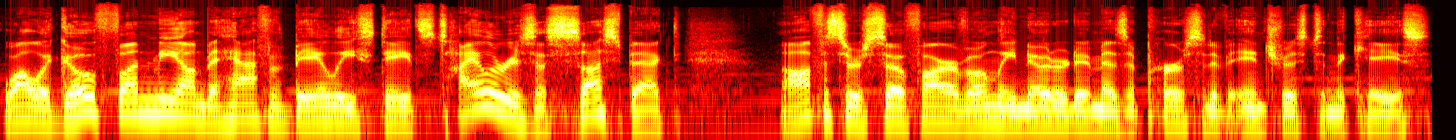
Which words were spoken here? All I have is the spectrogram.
While a GoFundMe on behalf of Bailey states Tyler is a suspect, officers so far have only noted him as a person of interest in the case.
